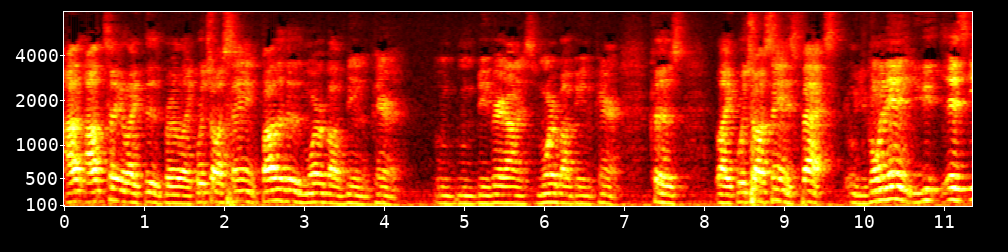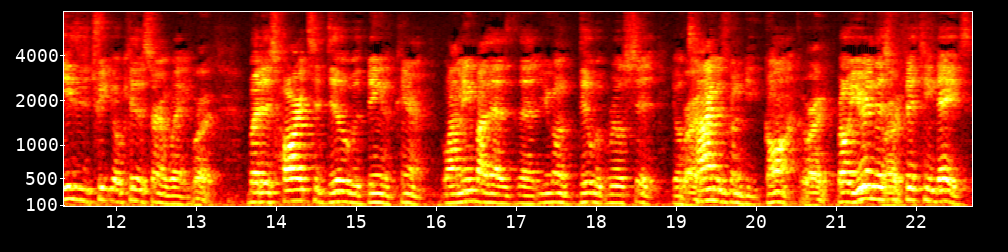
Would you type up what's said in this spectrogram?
I, I'll tell you like this, bro. Like, what y'all saying, fatherhood is more about being a parent. I'm gonna Be very honest, more about being a parent. Cause, like, what y'all saying is facts. When you're going in, you, it's easy to treat your kid a certain way, Right. but it's hard to deal with being a parent. What I mean by that is that you're gonna deal with real shit. Your Right. time is gonna be gone, Right. bro. You're in this Right. for 15 days.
